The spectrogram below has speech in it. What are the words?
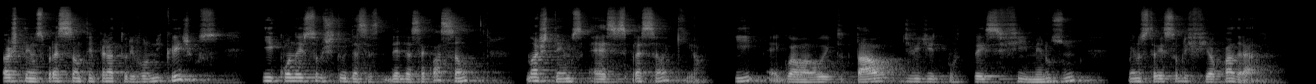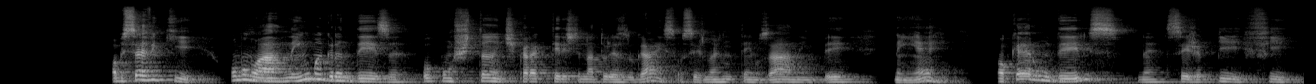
nós temos pressão, temperatura e volume críticos, e quando a gente substitui dentro dessa equação, nós temos essa expressão aqui, ó, I é igual a 8 tal dividido por 3φ menos 1, menos 3 sobre φ ao quadrado. Observem que, como não há nenhuma grandeza ou constante característica da natureza do gás, ou seja, nós não temos A, nem B, nem R, qualquer um deles, né, seja π, φ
